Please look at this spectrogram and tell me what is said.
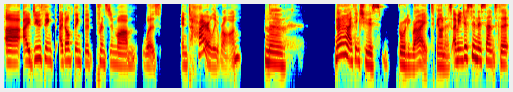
uh, I do think, I don't think that Princeton mom was entirely wrong. No. No, no, I think she was broadly right, to be honest. I mean, just in the sense that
